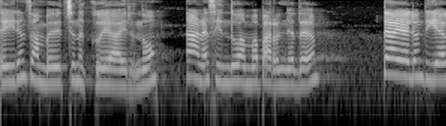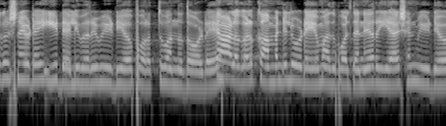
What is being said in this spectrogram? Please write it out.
ധൈര്യം സംഭവിച്ച് നിൽക്കുകയായിരുന്നു എന്നാണ് സിന്ധു അമ്മ പറഞ്ഞത്. എന്തായാലും ദിയാകൃഷ്ണയുടെ ഈ ഡെലിവറി വീഡിയോ പുറത്തു വന്നതോടെ ആളുകൾ കമന്റിലൂടെയും അതുപോലെ തന്നെ റിയാക്ഷൻ വീഡിയോ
